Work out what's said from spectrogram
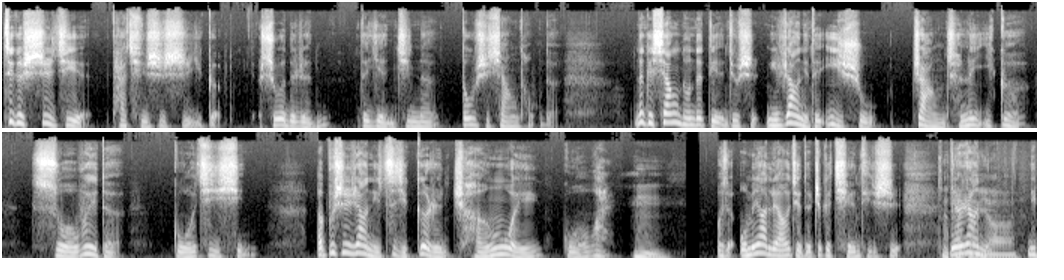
这个世界它其实是一个所有的人的眼睛呢都是相同的。那个相同的点就是，你让你的艺术长成了一个所谓的国际性，而不是让你自己个人成为国外。嗯，我我们要了解的这个前提是，你要让你你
